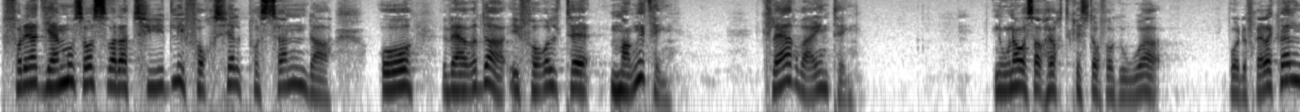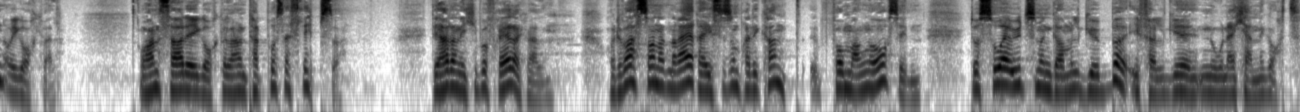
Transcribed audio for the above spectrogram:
For det at hjemme hos oss var det tydelig forskjell på søndag og hverdag i forhold til mange ting. Klær var én ting. Noen av oss har hørt Kristoffer Goa både fredag kvelden og i går kveld. Og Han sa det i går kveld. Han hadde tatt på seg slipset. Det hadde han ikke på fredag kvelden. Og det var sånn at når jeg reiste som predikant for mange år siden, da så jeg ut som en gammel gubbe, ifølge noen jeg kjenner godt.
